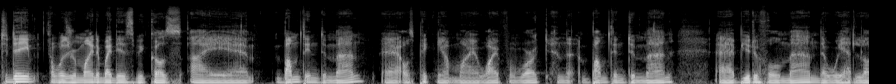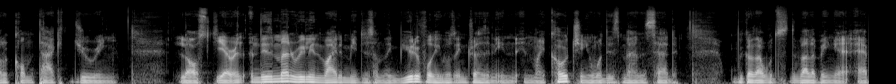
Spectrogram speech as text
today I was reminded by this because I um, bumped into man. Uh, I was picking up my wife from work and bumped into man, a beautiful man that we had a lot of contact during last year. And, and this man really invited me to something beautiful. He was interested in, in my coaching and what this man said because I was developing a, a,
